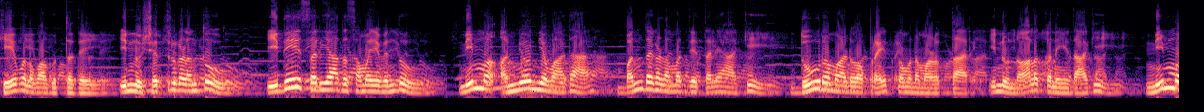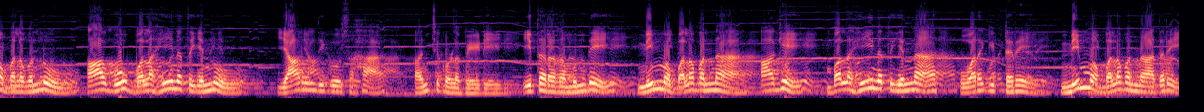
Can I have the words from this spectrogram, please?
ಕೇವಲವಾಗುತ್ತದೆ. ಇನ್ನು ಶತ್ರುಗಳಂತೂ ಇದೇ ಸರಿಯಾದ ಸಮಯವೆಂದು ನಿಮ್ಮ ಅನ್ಯೋನ್ಯವಾದ ಬಂಧಗಳ ಮಧ್ಯೆ ತಲೆ ಹಾಕಿ ದೂರ ಮಾಡುವ ಪ್ರಯತ್ನವನ್ನು ಮಾಡುತ್ತಾರೆ. ಇನ್ನು ನಾಲ್ಕನೆಯದಾಗಿ, ನಿಮ್ಮ ಬಲವನ್ನು ಹಾಗೂ ಬಲಹೀನತೆಯನ್ನು ಯಾರೊಂದಿಗೂ ಸಹ ಹಂಚಿಕೊಳ್ಳಬೇಡಿ. ಇತರರ ಮುಂದೆ ನಿಮ್ಮ ಬಲವನ್ನ ಹಾಗೆ ಬಲಹೀನತೆಯನ್ನ ಹೊರಗಿಟ್ಟರೆ ನಿಮ್ಮ ಬಲವನ್ನಾದರೆ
